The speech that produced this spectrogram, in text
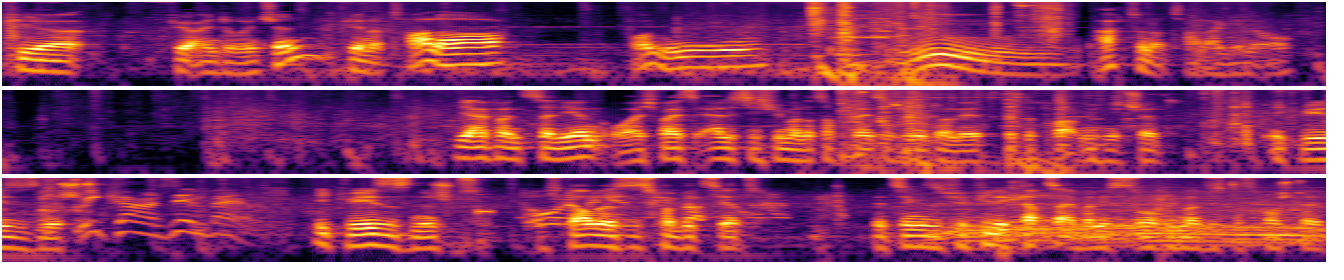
Für, für ein Dröhnchen. 400 Taler. Hallo. Hm, 800 Taler gehen auch. Die einfach installieren. Oh, ich weiß ehrlich nicht, wie man das auf PlayStation runterlädt. Bitte frag mich nicht, Chat. Ich weiß es nicht. Ich weiß es nicht. Ich glaube, es ist kompliziert. Beziehungsweise für viele klappt es einfach nicht so, wie man sich das vorstellt.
